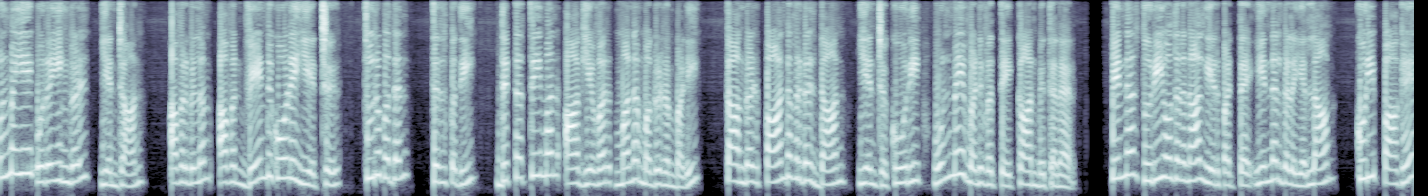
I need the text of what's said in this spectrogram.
உண்மையை உரையுங்கள் என்றான். அவர்களும் அவன் வேண்டுகோளை ஏற்று துருபதன் திருப்பதி திட்டத்தீமன் ஆகியவர் மனமகிழும்படி தாங்கள் பாண்டவர்கள்தான் என்று கூறி உண்மை வடிவத்தை காண்பித்தனர். பின்னர் துரியோதனனால் ஏற்பட்ட இன்னல்களையெல்லாம் குறிப்பாக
